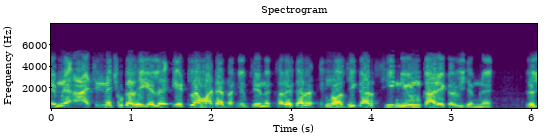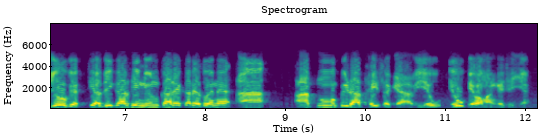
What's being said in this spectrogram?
એમને આચરીને છૂટા થઈ ગયા, એટલે એટલા માટે તકલીફ થઈ. એમને ખરેખર એમનો અધિકારથી ન્યૂન કાર્ય કર્યું છે એમને. એટલે જો વ્યક્તિ અધિકારથી ન્યૂન કાર્ય કરે, તો એને આ આત્મપીડા થઈ શકે આવી, એવું એવું કહેવા માંગે છે અહીંયા.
